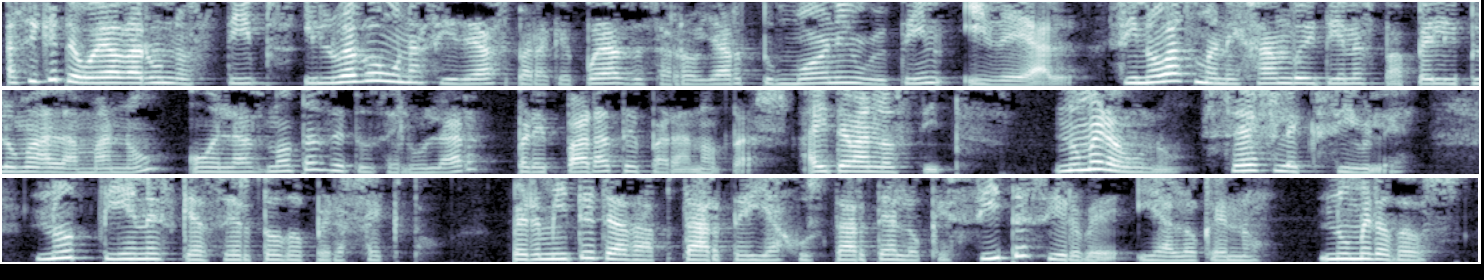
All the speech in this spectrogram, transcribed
Así que te voy a dar unos tips y luego unas ideas para que puedas desarrollar tu morning routine ideal. Si no vas manejando y tienes papel y pluma a la mano o en las notas de tu celular, prepárate para anotar. Ahí te van los tips. Número 1. Sé flexible. No tienes que hacer todo perfecto. Permítete adaptarte y ajustarte a lo que sí te sirve y a lo que no. Número 2.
